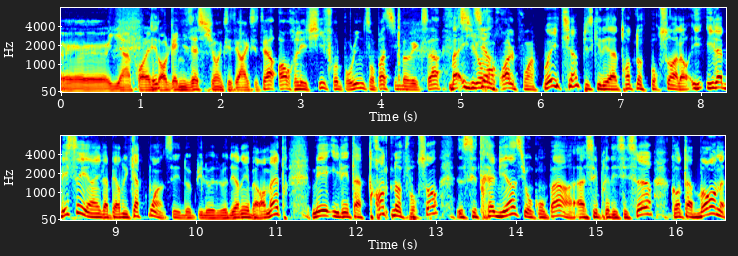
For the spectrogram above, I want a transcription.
il y a un problème d'organisation, etc., etc. Or, les chiffres pour lui ne sont pas si mauvais que ça, bah, si l'on en croit le point. Oui, il tient, puisqu'il est à 39%. Alors, il, a baissé, hein, il a perdu 4 points, c'est depuis le, le, dernier baromètre, mais il est à 39%. C'est très bien si on compare à ses prédécesseurs. Quant à Borne,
